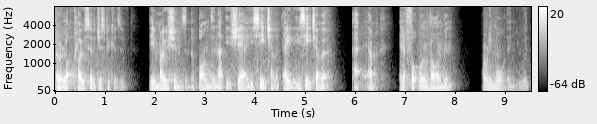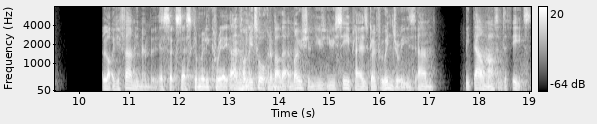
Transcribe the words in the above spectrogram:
are a lot closer just because of the emotions and the bonds and that you share. You see each other daily. You see each other at, in a football environment probably more than you would a lot of your family members. Yeah, success can really create that. And when you're talking about that emotion, you you see players go through injuries, um, be down after defeats.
